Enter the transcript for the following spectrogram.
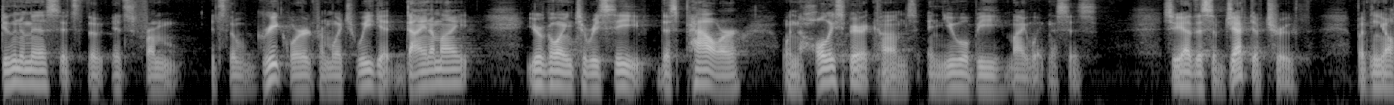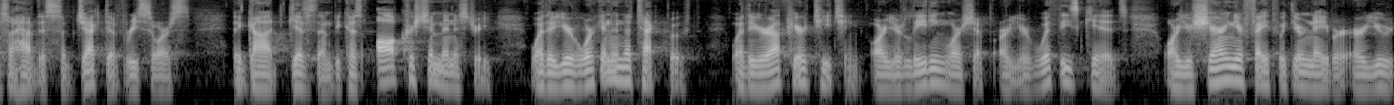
dunamis. It's the, it's, from, it's the Greek word from which we get dynamite. You're going to receive this power when the Holy Spirit comes, and you will be my witnesses. So you have this objective truth but then you also have this subjective resource that God gives them because all Christian ministry, whether you're working in a tech booth, whether you're up here teaching, or you're leading worship, or you're with these kids, or you're sharing your faith with your neighbor, or you're,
